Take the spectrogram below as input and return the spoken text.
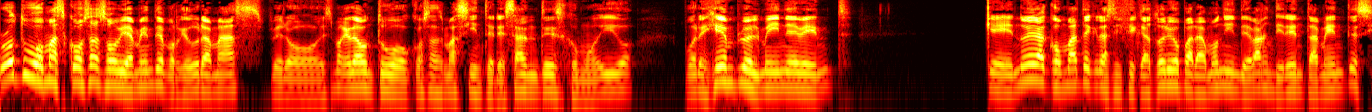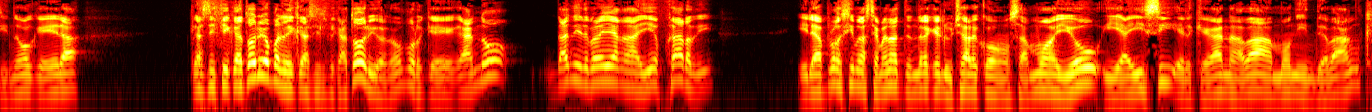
Raw tuvo más cosas, obviamente, porque dura más, pero SmackDown tuvo cosas más interesantes, como digo. Por ejemplo, el main event, que no era combate clasificatorio para Money in the Bank directamente, sino que era clasificatorio para el clasificatorio, ¿no? Porque ganó Daniel Bryan a Jeff Hardy, y la próxima semana tendrá que luchar con Samoa Joe, y ahí sí, el que gana va a Money in the Bank.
